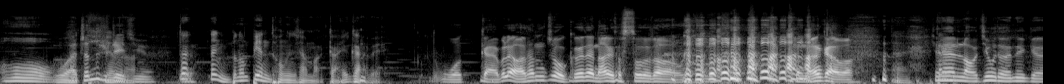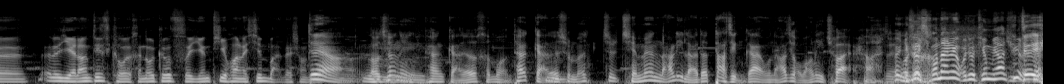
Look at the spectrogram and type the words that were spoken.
哦，我真的是这句。那那你不能变通一下吗？改一改呗。我改不了，他们这首歌在哪里都搜得到，很难改吧？哎，现在老旧的那个呃野狼 disco 很多歌词已经替换了新版在上面。对啊，老旧那个你看改的很猛，他改的什么？就前面哪里来的大井盖，我拿脚往里踹哈。我是河南人，我就听不下去了。对，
